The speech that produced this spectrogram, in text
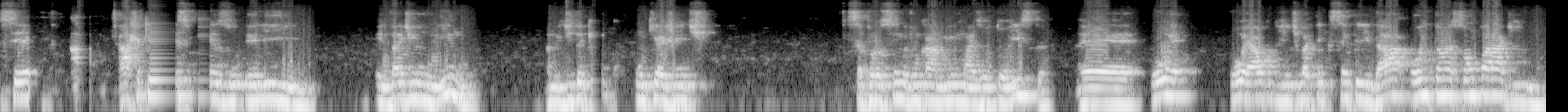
você acha que esse peso ele, ele vai diminuindo à medida que, com que a gente se aproxima de um caminho mais autorista? É, ou, é, ou é algo que a gente vai ter que sempre lidar, ou então é só um paradigma.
